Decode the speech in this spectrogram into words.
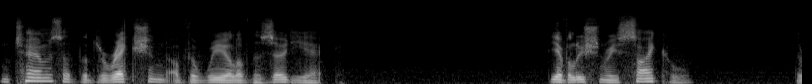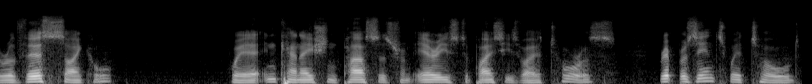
in terms of the direction of the wheel of the zodiac. The evolutionary cycle, the reverse cycle, where incarnation passes from Aries to Pisces via Taurus, represents, we're told,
